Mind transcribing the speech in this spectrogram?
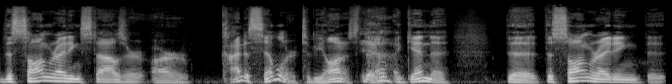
the songwriting styles are are kind of similar to be honest. The- Yeah. again the the the songwriting the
